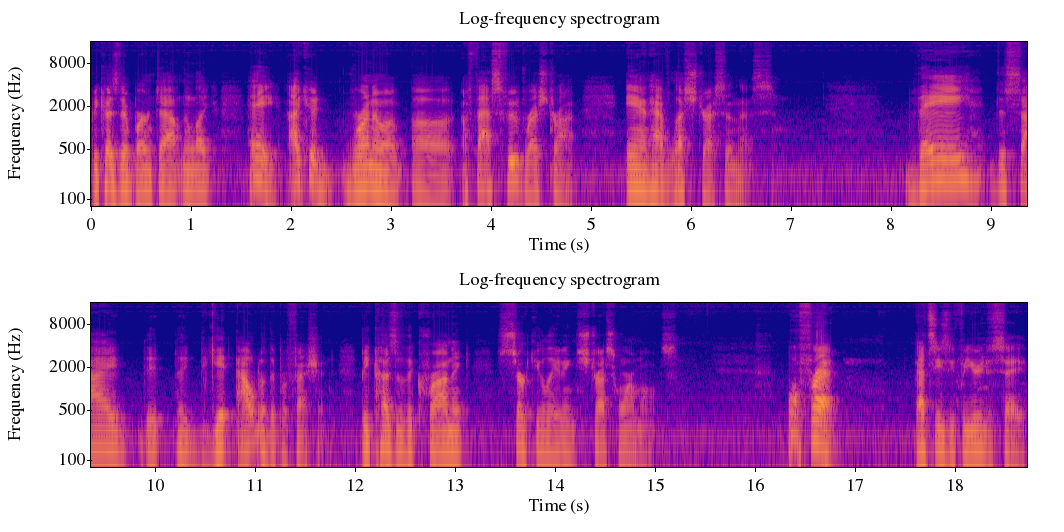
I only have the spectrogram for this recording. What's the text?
because they're burnt out and they're like, "Hey, I could run a, a, a fast food restaurant and have less stress in this." They decide that they get out of the profession because of the chronic circulating stress hormones. Well, Fred, that's easy for you to say.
